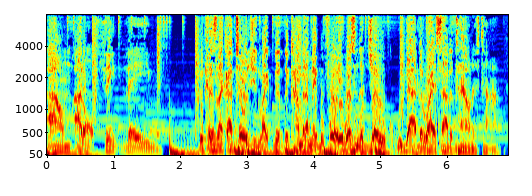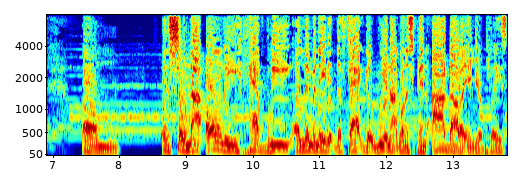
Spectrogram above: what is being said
Um, I don't think they've because, like I told you, like the, the comment I made before, it wasn't a joke. We got the right side of town this time. Um, and so not only have we eliminated the fact that we're not going to spend our dollar in your place,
